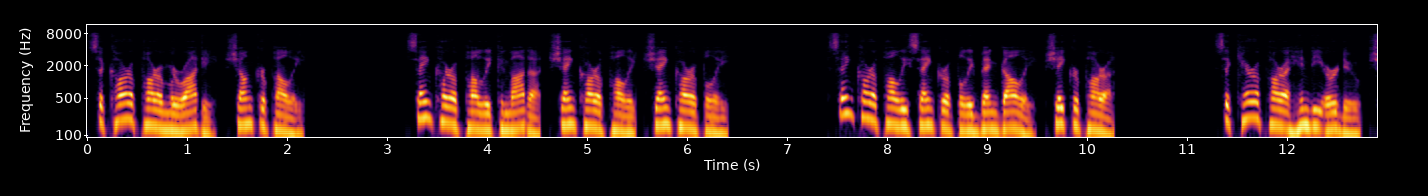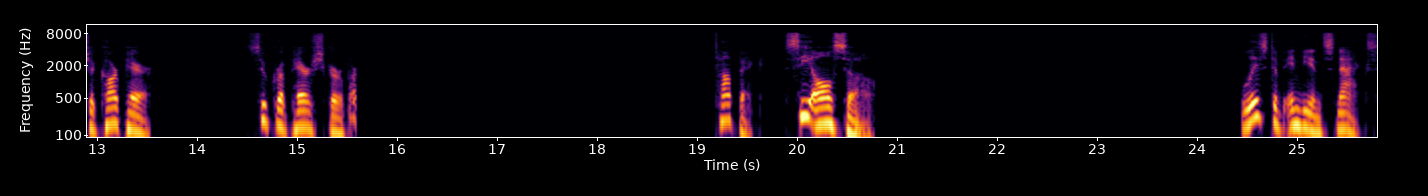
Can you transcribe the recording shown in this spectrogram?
Sakarapara Marathi, Shankarpali Sankarapali Kannada, Shankarapali, Shankarapali Sankarapali Sankarapali Bengali, Shakarpara Sakarapara Hindi Urdu, Shakarpar Sukra Per Topic. See also. List of Indian snacks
